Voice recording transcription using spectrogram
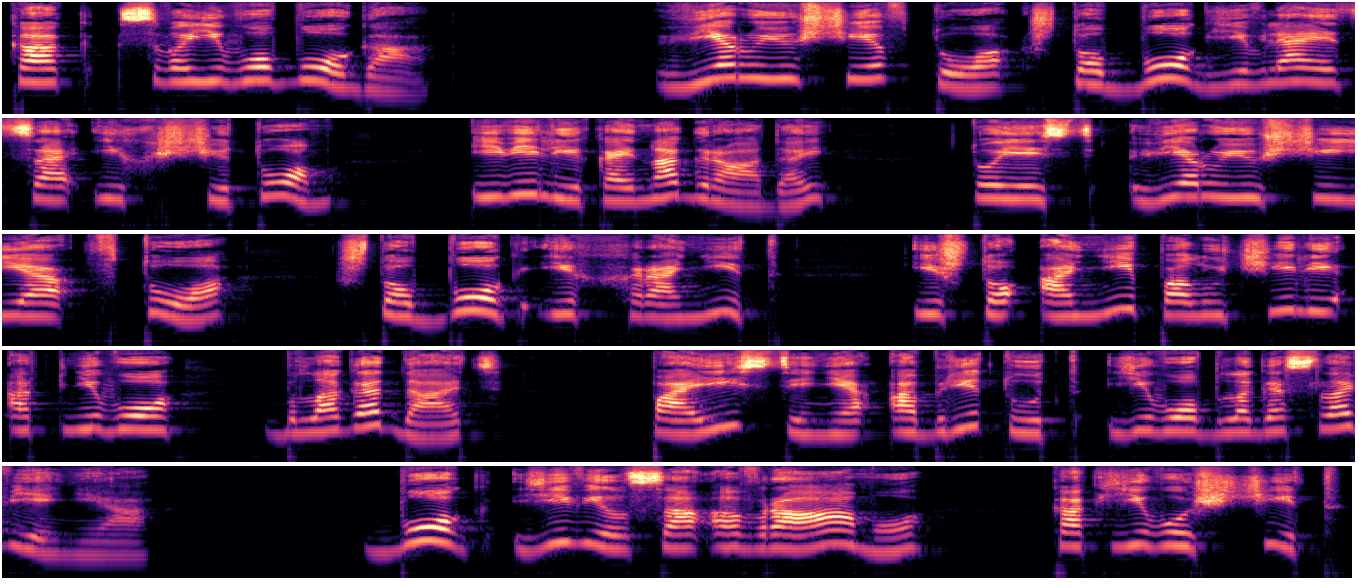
как своего Бога. Верующие в то, что Бог является их щитом и великой наградой, то есть верующие в то, что Бог их хранит и что они получили от Него благодать, поистине обретут Его благословения. Бог явился Аврааму как его щит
